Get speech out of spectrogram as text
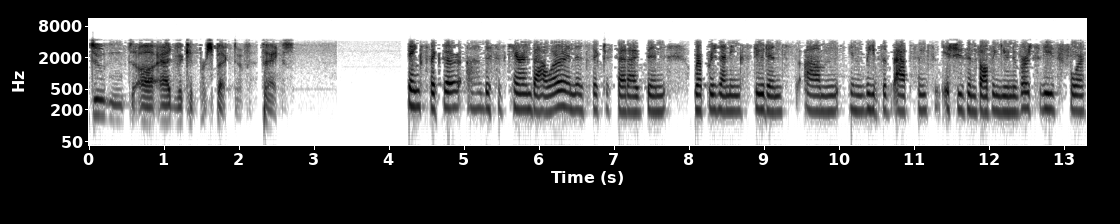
student uh, advocate perspective. Thanks. Thanks, Victor. Uh, this is Karen Bower, and as Victor said, I've been representing students um, in leaves of absence issues involving universities for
